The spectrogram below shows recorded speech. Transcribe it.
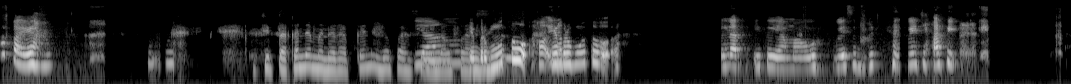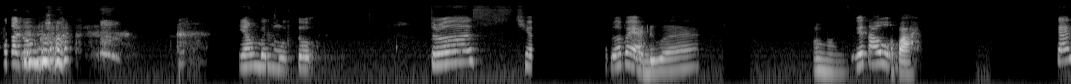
apa ya? Menciptakan dan menerapkan Yang- inovasi-inovasi. Yang bermutu, Kalau yang bermutu. Benar itu yang mau gue sebut, yang gue cari. Bukan unggul. yang bermutu. Terus kedua apa ya? Kedua, Hmm. Gue tahu Apa? kan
